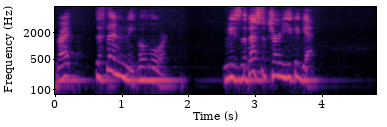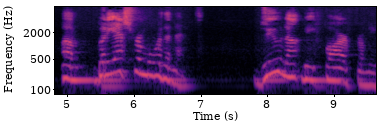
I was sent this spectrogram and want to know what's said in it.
Right? Defend me, O Lord. I mean, he's the best attorney you could get. Um, but he asks for more than that. Do not be far from me,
